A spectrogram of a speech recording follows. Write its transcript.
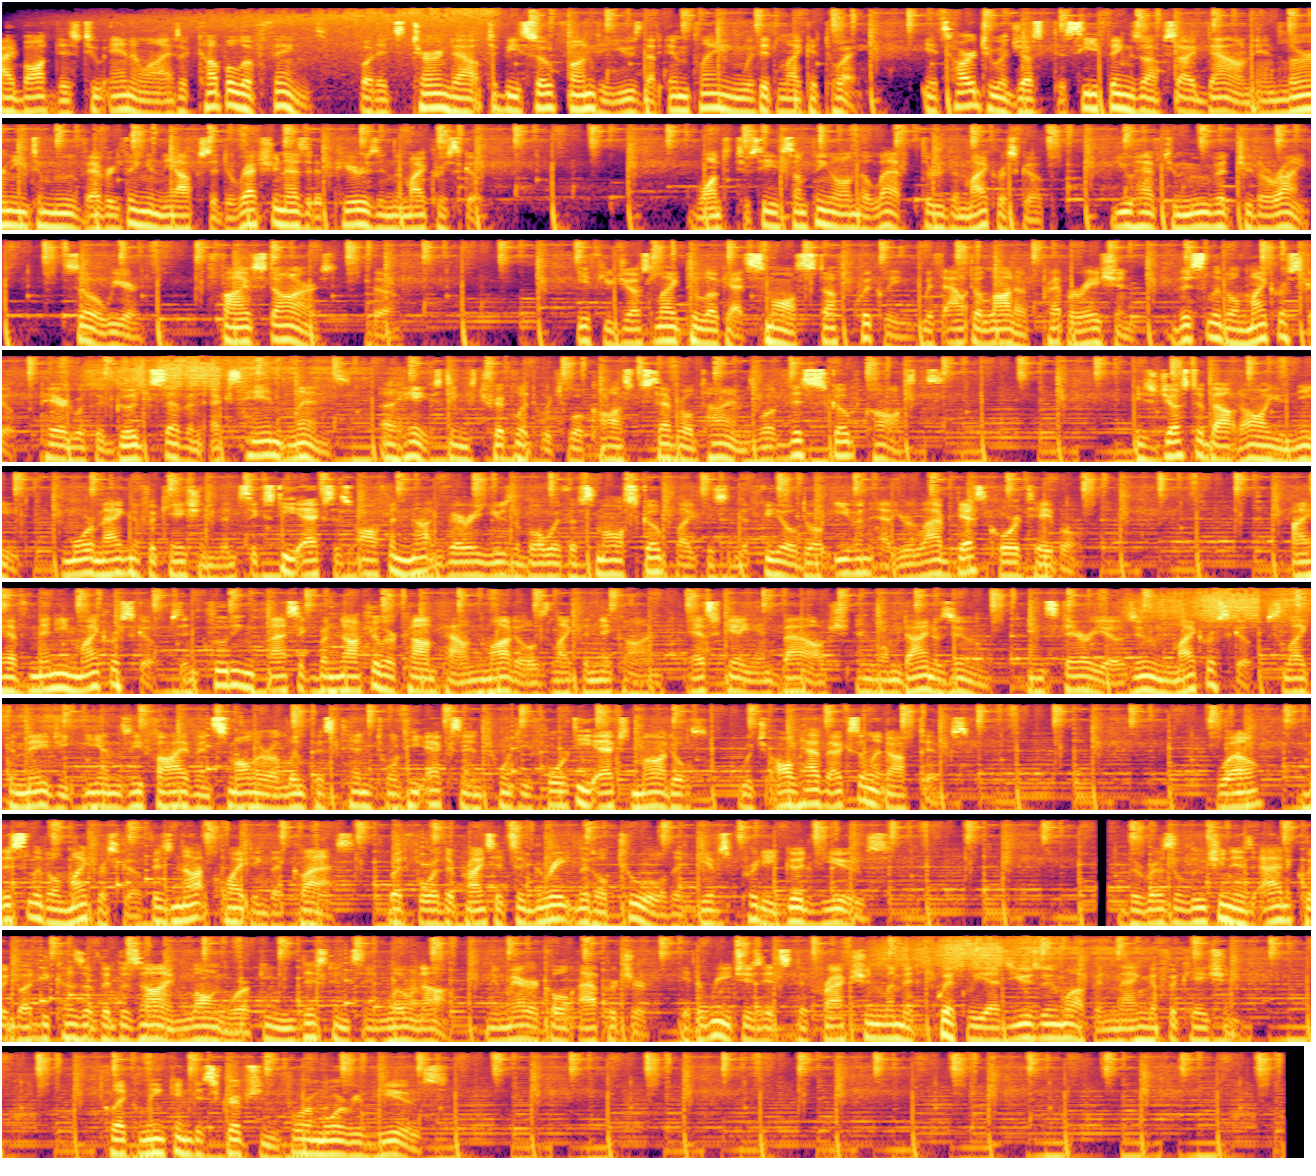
I bought this to analyze a couple of things, but it's turned out to be so fun to use that I'm playing with it like a toy. It's hard to adjust to see things upside down and learning to move everything in the opposite direction as it appears in the microscope. Want to see something on the left through the microscope? You have to move it to the right. So weird. 5 stars, though. If you just like to look at small stuff quickly without a lot of preparation, this little microscope paired with a good 7x hand lens, a Hastings triplet which will cost several times what this scope costs, is just about all you need. More magnification than 60x is often not very usable with a small scope like this in the field or even at your lab desk or table. I have many microscopes including classic binocular compound models like the Nikon, SK and Bausch and Lomb Dynazoom, and stereo zoom microscopes like the Meiji EMZ5 and smaller Olympus 1020X and 2040X models, which all have excellent optics. Well, this little microscope is not quite in the class, but for the price it's a great little tool that gives pretty good views. The resolution is adequate but because of the design long working distance and low NA, numerical aperture, it reaches its diffraction limit quickly as you zoom up in magnification. Click link in description for more reviews.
